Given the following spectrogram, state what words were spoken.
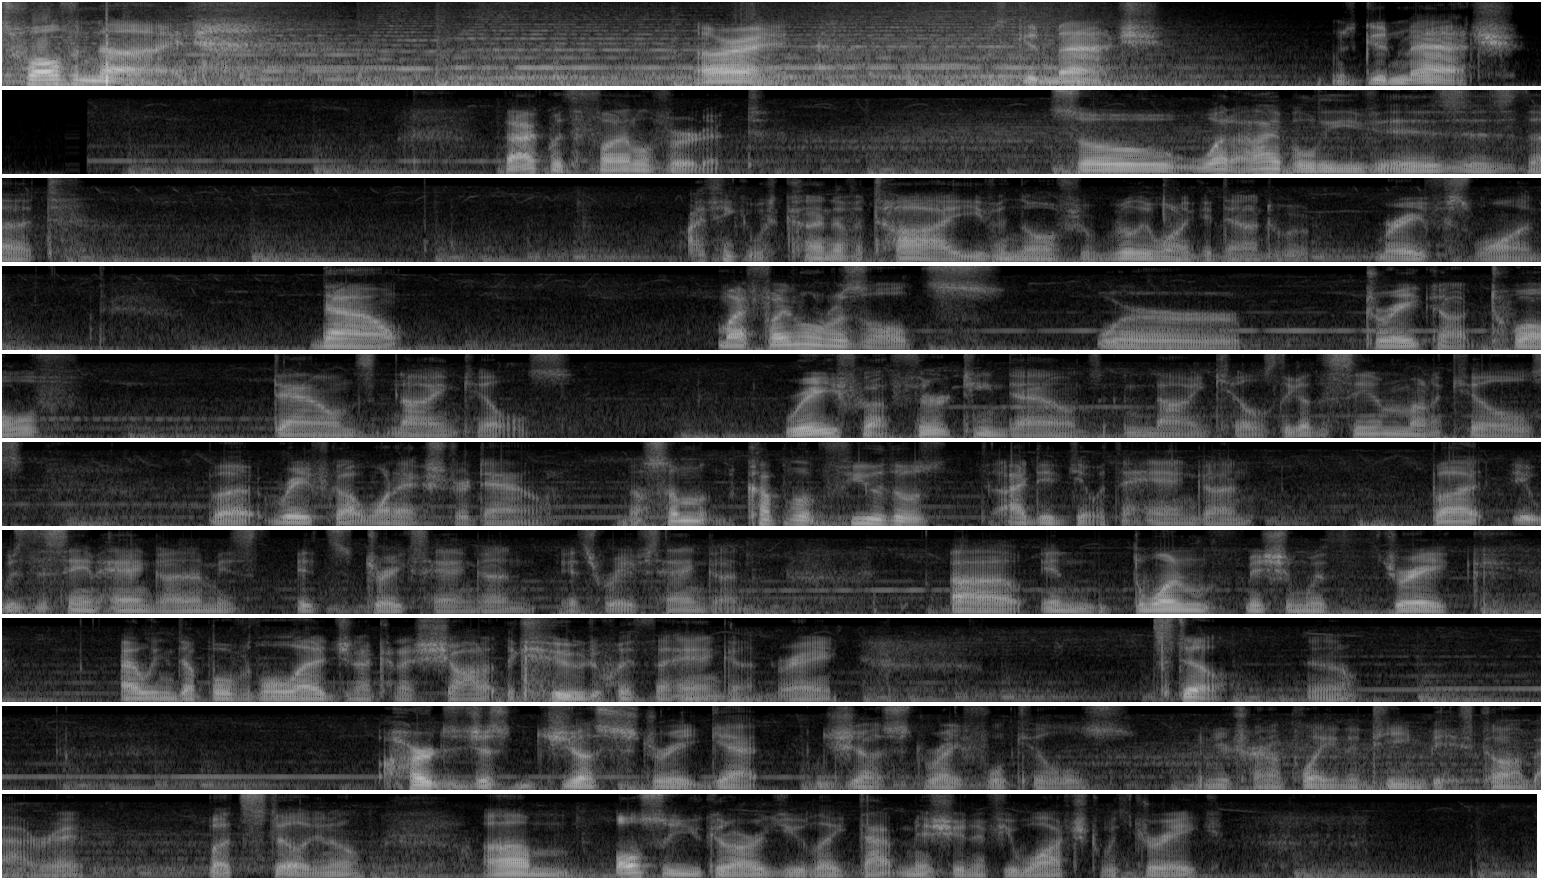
12 and 9. Alright. It was a good match. It was a good match. Back with final verdict. So what I believe is is that I think it was kind of a tie, even though if you really want to get down to it, Rafe's won. Now, my final results were Drake got 12 downs, 9 kills. Rafe got 13 downs and 9 kills. They got the same amount of kills, but Rafe got one extra down. Now, some couple of few of those I did get with the handgun, but it was the same handgun. I mean, it's, it's Drake's handgun, it's Rafe's handgun. uh, in the one mission with Drake, I leaned up over the ledge and I kind of shot at the dude with the handgun, right? Still, you know, hard to just just straight get just rifle kills when you're trying to play in a team-based combat, right? But still, you know. Um, also, you could argue like that mission if you watched with Drake.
